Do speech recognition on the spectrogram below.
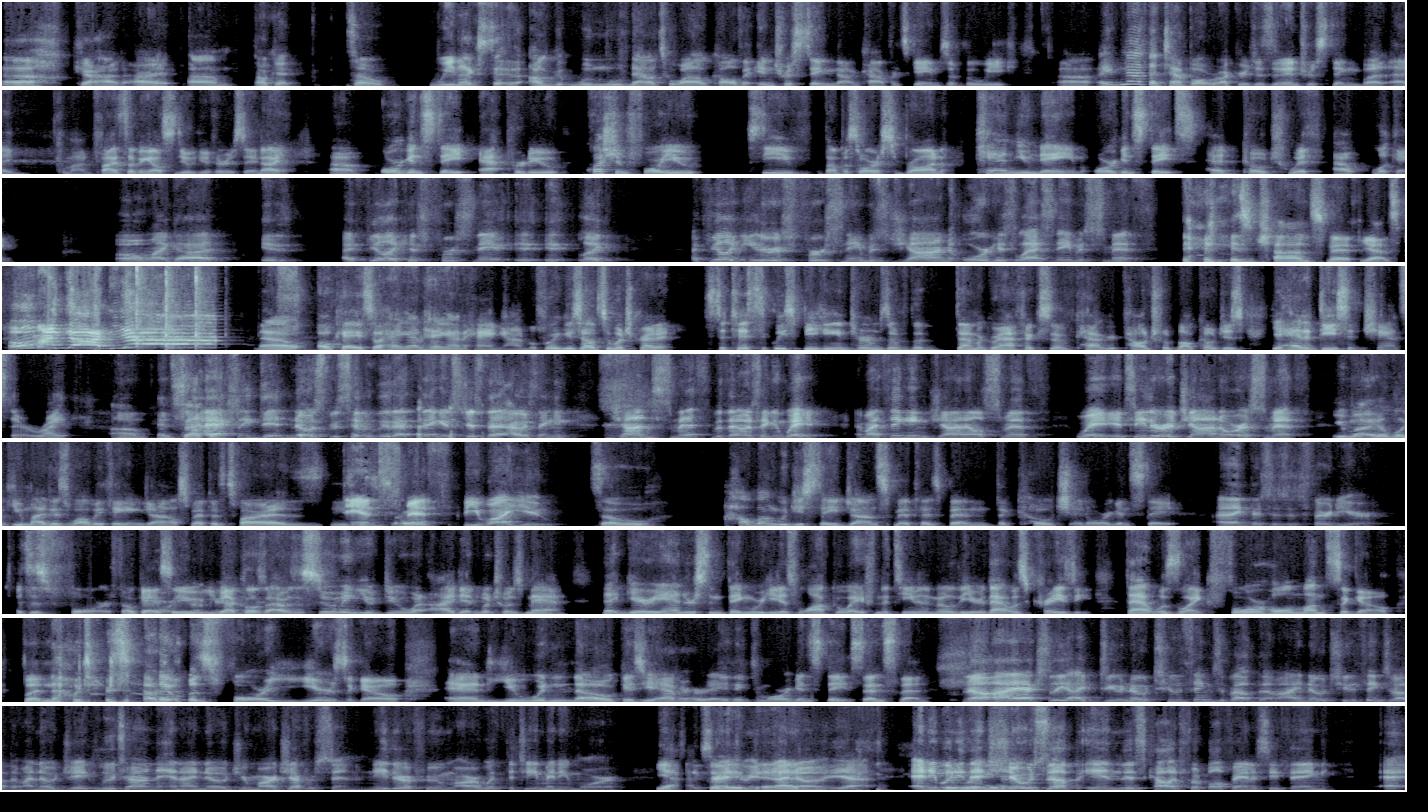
Oh God! All right. Um. Okay. So we next. I'll we'll move now to what I'll call the interesting non-conference games of the week. Uh, not that Temple Rutgers isn't interesting, but I come on, find something else to do with your Thursday night. Um, Oregon State at Purdue. Question for you, Steve Bumpasaurus Braun. Can you name Oregon State's head coach without looking? Oh my God! Is I feel like his first name it, it like I feel like either his first name is John or his last name is Smith. it is John Smith. Yes. Oh my God! Yeah. Now, okay, so hang on, hang on, hang on. Before you give yourself too much credit, statistically speaking, in terms of the demographics of college football coaches, you had a decent chance there, right? Um, and second, I actually did know specifically that thing. It's just that I was thinking John Smith, but then I was thinking, wait, am I thinking John L. Smith? Wait, it's either a John or a Smith. You might look. You might as well be thinking John L. Smith as far as Dan Smith, BYU. So, how long would you say John Smith has been the coach at Oregon State? I think this is his third year. It's his fourth. Okay, fourth, so you, okay. you got close. I was assuming you'd do what I did, which was, man, that Gary Anderson thing where he just walked away from the team in the middle of the year, that was crazy. That was like four whole months ago. But no, turns out it was four years ago. And you wouldn't know because you haven't heard anything from Oregon State since then. No, I actually I do know two things about them. I know two things about them. I know Jake Luton and I know Jermar Jefferson, neither of whom are with the team anymore. Yeah. So they, they had, I know, yeah. Anybody that shows up in this college football fantasy thing uh,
